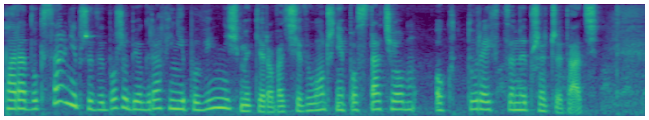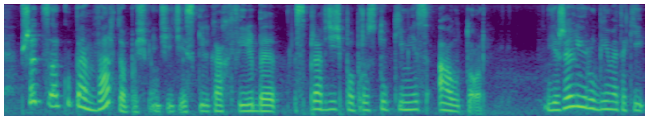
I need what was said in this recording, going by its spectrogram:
Paradoksalnie przy wyborze biografii nie powinniśmy kierować się wyłącznie postacią, o której chcemy przeczytać. Przed zakupem warto poświęcić jest kilka chwil, by sprawdzić po prostu, kim jest autor. Jeżeli lubimy taki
